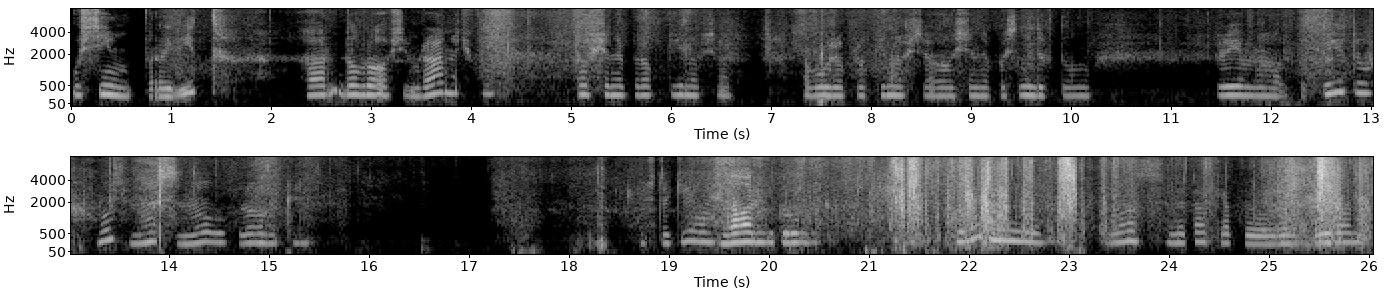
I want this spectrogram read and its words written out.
Усім привіт! Гар... Доброго всім раночку. Хто ще не прокинувся, або вже прокинувся, але ще не поснідав, тому приємного апетиту. Ось у нас знову кролики. Ось такі ось гарні кролики. Сьогодні у нас не так, як е, ранок.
